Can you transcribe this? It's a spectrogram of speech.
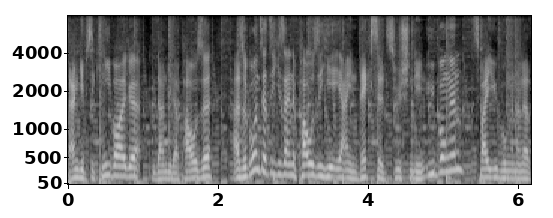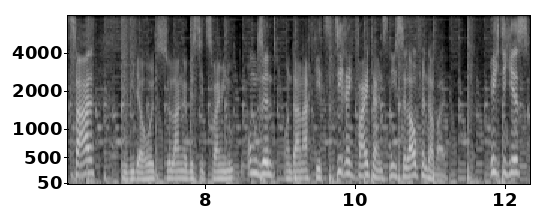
Dann gibt es die Kniebeuge, dann wieder Pause. Also grundsätzlich ist eine Pause hier eher ein Wechsel zwischen den Übungen. Zwei Übungen an der Zahl. Du wiederholst so lange, bis die zwei Minuten um sind. Und danach geht es direkt weiter ins nächste Laufintervall. Wichtig ist,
